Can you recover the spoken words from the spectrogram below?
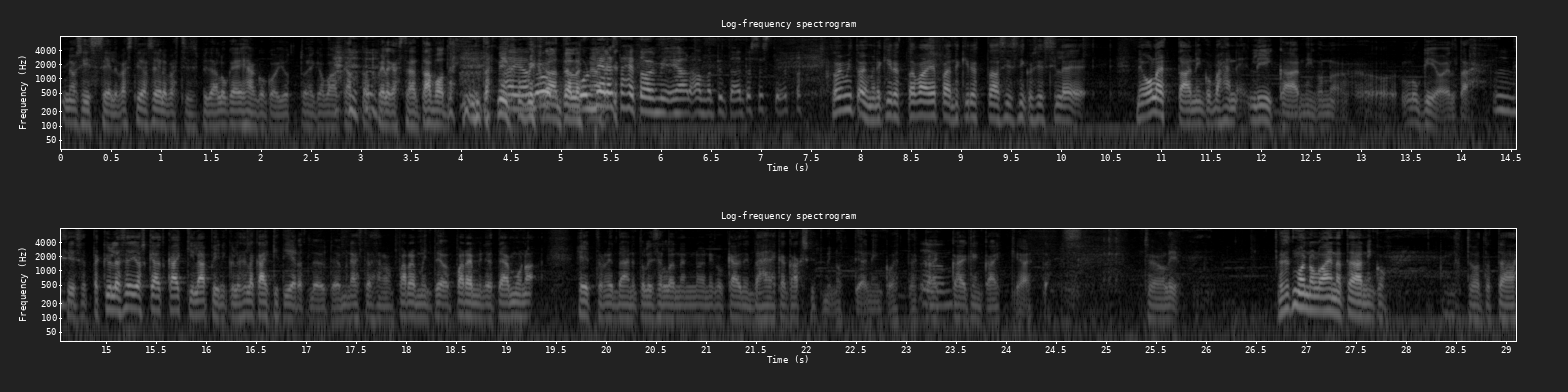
No siis selvästi ja selvästi, siis pitää lukea ihan koko juttu, eikä vaan katsoa pelkästään tavoitehinta, niin kuin mikä on tällä Mun mielestä he toimii ihan ammattitaitoisesti. Että... Toimii, toimii. Ne kirjoittaa vain epä, ne kirjoittaa siis, niin siis sille, ne olettaa niin vähän liikaa niin kuin, lukijoilta. Mm. Siis, että kyllä se, jos käyt kaikki läpi, niin kyllä siellä kaikki tiedot löytyy. Minä sitä sanon paremmin, paremmin ja tämä mun heittoni tämä nyt oli sellainen, noin, niin kuin käytin tähän ehkä 20 minuuttia, niin kuin, että ka- kaiken kaikkiaan. Että se oli. Ja sitten on ollut aina tämä, niin kuin, tuota, tämä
